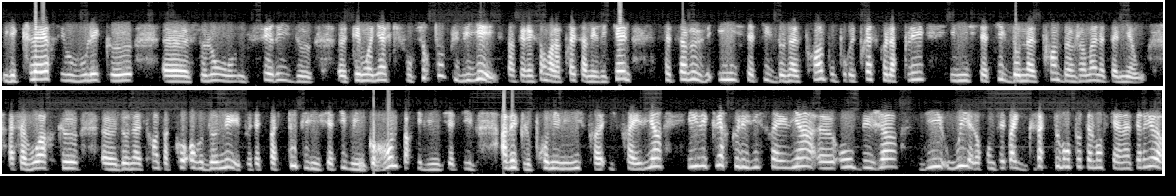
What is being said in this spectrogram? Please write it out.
Il est clair, si vous voulez, que euh, selon une série de euh, témoignages qui sont surtout publiés, c'est intéressant dans la presse américaine, cette fameuse initiative Donald Trump, on pourrait presque l'appeler initiative Donald Trump-Benjamin Netanyahu. À savoir que euh, Donald Trump a coordonné, peut-être pas toute l'initiative, mais une grande partie de l'initiative avec le Premier ministre israélien. Et il est clair que les Israéliens ont déjà dit oui, alors qu'on ne sait pas exactement totalement ce qu'il y a à l'intérieur,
